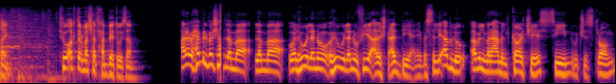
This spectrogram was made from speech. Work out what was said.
طيب شو أكثر مشهد حبيته وسام أنا بحب المشهد لما لما ولا هو لأنه هو لأنه في على تعدي يعني بس اللي قبله قبل ما نعمل car chase scene which is strong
